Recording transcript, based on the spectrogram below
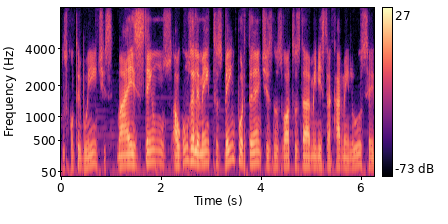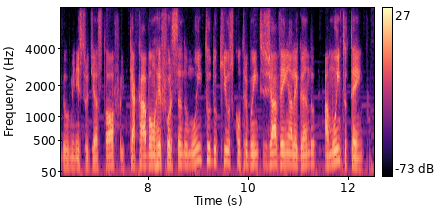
dos contribuintes, mas tem uns, alguns elementos bem importantes nos votos da ministra Carmen Lúcia e do ministro Dias Toffoli que acabam reforçando muito do que os contribuintes já vêm alegando há muito tempo.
